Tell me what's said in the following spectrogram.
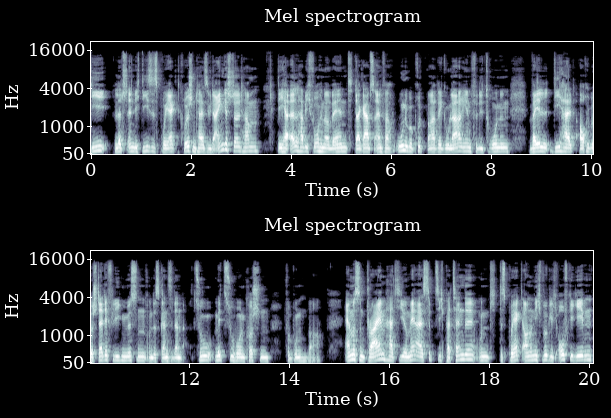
die letztendlich dieses Projekt größtenteils wieder eingestellt haben. DHL habe ich vorhin erwähnt, da gab es einfach unüberbrückbare Regularien für die Drohnen, weil die halt auch über Städte fliegen müssen und das Ganze dann zu, mit zu hohen Kosten verbunden war. Amazon Prime hat hier mehr als 70 Patente und das Projekt auch noch nicht wirklich aufgegeben.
